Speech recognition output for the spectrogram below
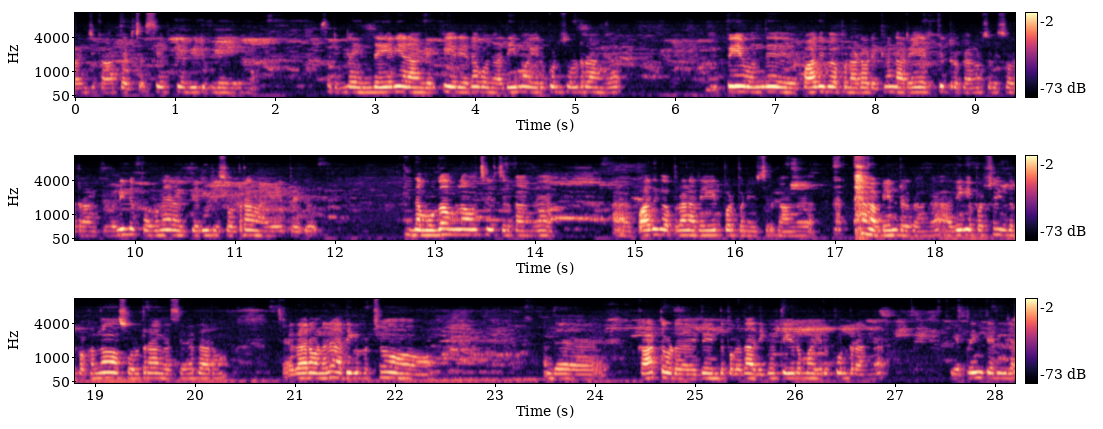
பஞ்சு காற்று அடித்தா சேஃப்டியாக வீட்டுக்குள்ளேயே இருங்க. சரிங்களா? இந்த ஏரியா நாங்கள் இருக்க ஏரியா தான் கொஞ்சம் அதிகமாக இருக்குன்னு சொல்கிறாங்க இப்போயே வந்து பாதுகாப்பு நடவடிக்கைலாம் நிறைய எடுத்துகிட்டு இருக்காங்கன்னு சொல்லி சொல்கிறாங்க இப்போ வெளியில் போகணும்னா எனக்கு தெரியல சொல்கிறாங்க நிறைய பேர். இந்த முகாம்லாம் வச்சு வச்சுருக்காங்க. பாதுகாப்புலாம் நிறைய ஏற்பாடு பண்ணி வச்சுருக்காங்க அப்படின்ட்டு அதிகபட்சம் இந்த பக்கம் தான் சொல்கிறாங்க சேதாரம் சேதாரம்னது அதிகபட்சம் அந்த காற்றோட இது இந்த பக்கம் தான் அதிகம் தீவிரமாக இருக்குன்றாங்க. எப்படின்னு தெரியல.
